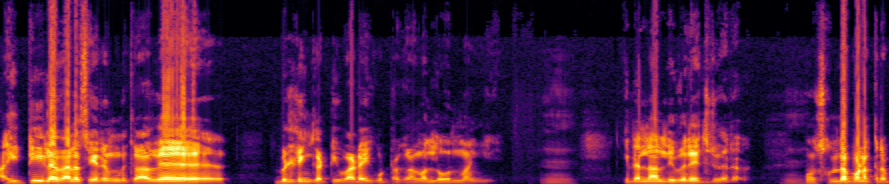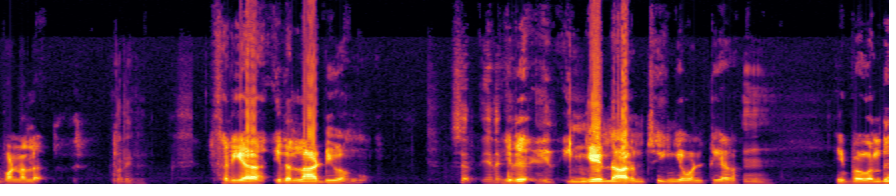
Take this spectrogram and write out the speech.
ஐடியில் வேலை செய்கிறவங்களுக்காகவே பில்டிங் கட்டி வாடகை கொடுத்துருக்காங்க லோன் வாங்கி. இதெல்லாம் லிவரேஜ் வேறு. உன் சொந்த பணத்தில் பண்ணலை. புரியுது. சரியா? இதெல்லாம் அடி வாங்கும். சார் எனக்கு இது இங்கேருந்து ஆரம்பித்து இங்கே வந்துட்டியா? இப்போ வந்து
